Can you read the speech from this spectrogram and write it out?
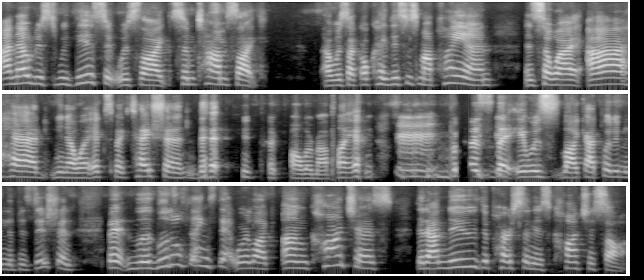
i noticed with this it was like sometimes like i was like okay this is my plan and so I I had you know an expectation that follow my plan mm. because they, it was like I put him in the position, but the little things that were like unconscious that I knew the person is conscious of.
